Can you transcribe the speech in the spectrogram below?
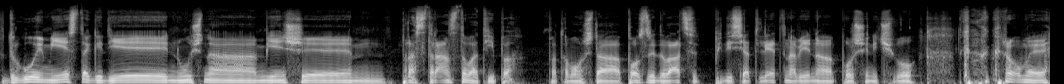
в другое место, где нужно меньше пространства типа. Потому что после 20-50 лет, наверное, больше ничего, кроме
